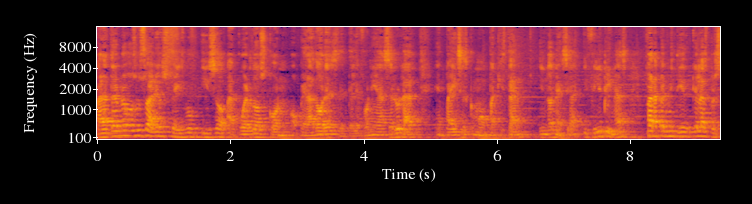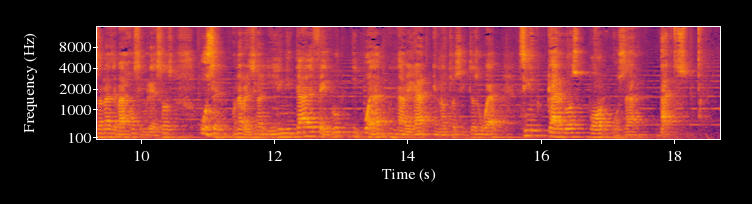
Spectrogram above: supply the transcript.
Para atraer nuevos usuarios, Facebook hizo acuerdos con operadores de telefonía celular en países como Pakistán, Indonesia y Filipinas para permitir que las personas de bajos ingresos usen una versión limitada de Facebook y puedan navegar en otros sitios web sin cargos por usar datos.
